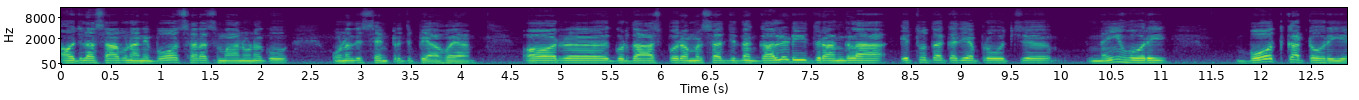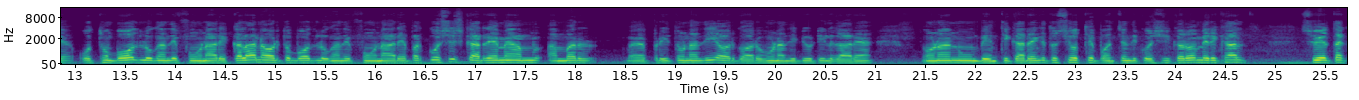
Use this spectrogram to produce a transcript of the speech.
ਔਜਲਾ ਸਾਹਿਬ ਉਹਨਾਂ ਨੇ, ਬਹੁਤ ਸਾਰਾ ਸਮਾਨ ਉਹਨਾਂ ਕੋ ਉਹਨਾਂ ਦੇ ਸੈਂਟਰ 'ਚ ਪਿਆ ਹੋਇਆ। ਔਰ ਗੁਰਦਾਸਪੁਰ ਅੰਮ੍ਰਿਤਸਰ, ਜਿੱਦਾਂ ਗਾਲੜੀ ਦਰਾਂਗਲਾ, ਇੱਥੋਂ ਤੱਕ ਅਜੇ ਅਪਰੋਚ ਨਹੀਂ ਹੋ ਰਹੀ। ਬਹੁਤ ਘੱਟ ਹੋ ਰਹੀ ਹੈ। ਉੱਥੋਂ ਬਹੁਤ ਲੋਕਾਂ ਦੇ ਫੋਨ ਆ ਰਹੇ। ਕਲਾਨੌਰ ਤੋਂ ਬਹੁਤ ਲੋਕਾਂ ਦੇ ਫੋਨ ਆ ਰਹੇ। ਪਰ ਕੋਸ਼ਿਸ਼ ਕਰ ਰਿਹਾ ਮੈਂ ਅਮ- ਅਮਰ ਪ੍ਰੀਤ ਹੋਣਾ ਦੀ ਔਰ ਗੌਰਵ ਹੋਣਾ ਦੀ ਡਿਊਟੀ ਲਗਾ ਰਿਹਾ। ਉਹਨਾਂ ਨੂੰ ਬੇਨਤੀ ਕਰ ਰਿਹਾ ਕਿ ਤੁਸੀਂ ਉੱਥੇ ਪਹੁੰਚਣ ਦੀ ਕੋਸ਼ਿਸ਼ ਕਰੋ। ਮੇਰੇ ਖਿਆਲ ਸਵੇਰ ਤੱਕ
